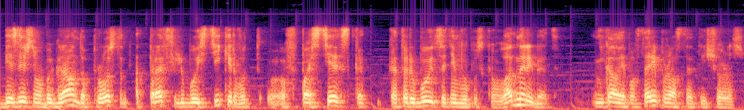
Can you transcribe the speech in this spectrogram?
без лишнего бэкграунда просто отправьте любой стикер вот э, в посте, который будет с этим выпуском. Ладно, ребят? Николай, повтори, пожалуйста, это еще раз.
